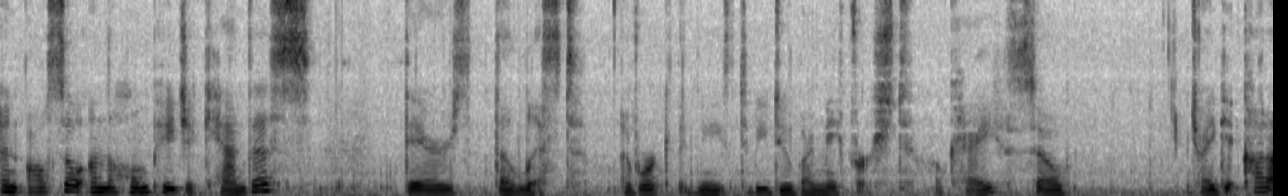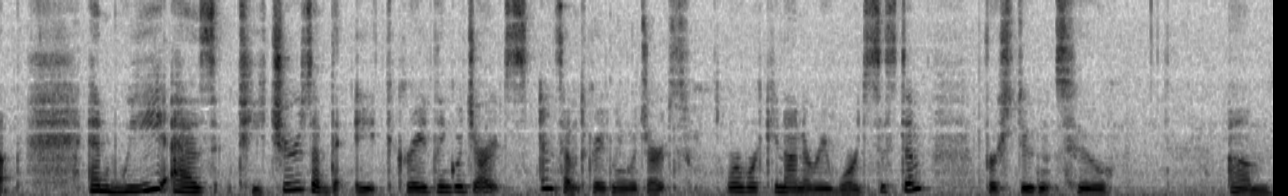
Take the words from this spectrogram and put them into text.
And also on the homepage of Canvas, there's the list of work that needs to be due by May 1st. Okay, so to get caught up. And we, as teachers of the eighth grade language arts and seventh grade language arts, we're working on a reward system for students who um,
